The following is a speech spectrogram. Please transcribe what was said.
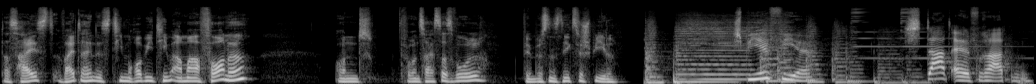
Das heißt, weiterhin ist Team Robby, Team Amar vorne. Und für uns heißt das wohl, wir müssen ins nächste Spiel. Spiel 4. Startelf raten.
